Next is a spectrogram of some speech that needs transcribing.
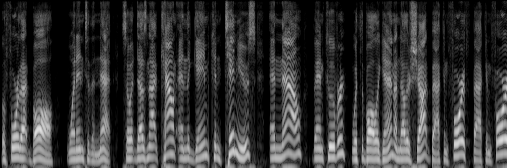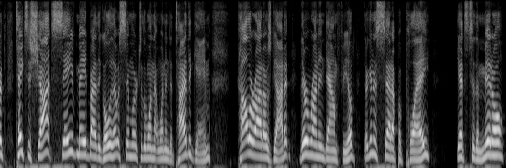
before that ball went into the net. So it does not count, and the game continues. And now Vancouver with the ball again. Another shot, back and forth, back and forth. Takes a shot, save made by the goalie. That was similar to the one that went in to tie the game. Colorado's got it. They're running downfield. They're going to set up a play. Gets to the middle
